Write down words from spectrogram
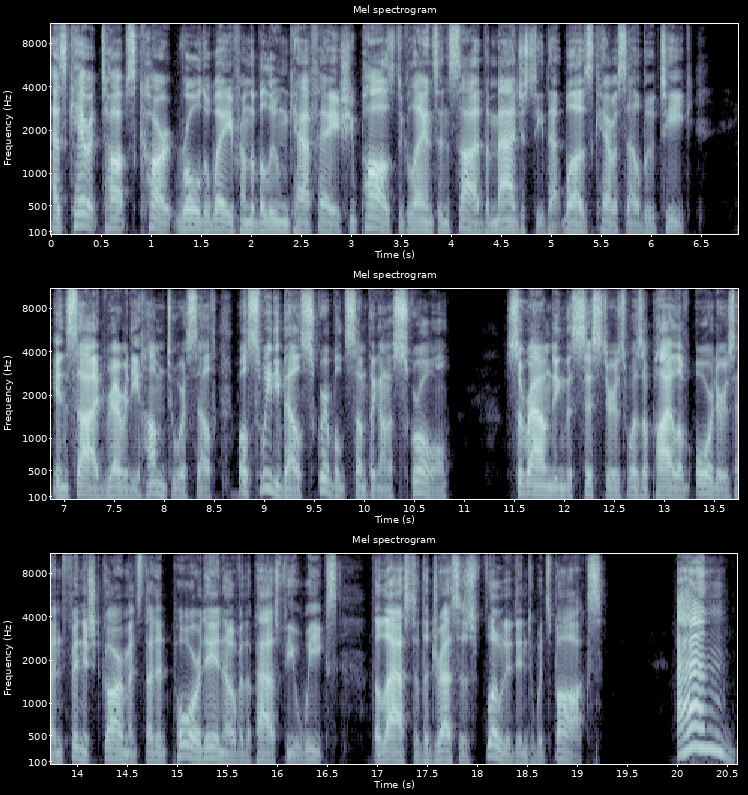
As Carrot Top's cart rolled away from the Balloon Cafe, she paused to glance inside the majesty that was Carousel Boutique. Inside, Rarity hummed to herself, while Sweetie Belle scribbled something on a scroll. Surrounding the sisters was a pile of orders and finished garments that had poured in over the past few weeks. The last of the dresses floated into its box. And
